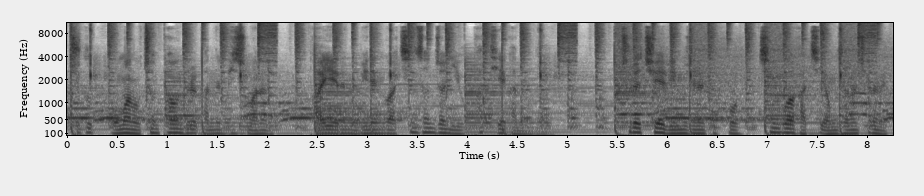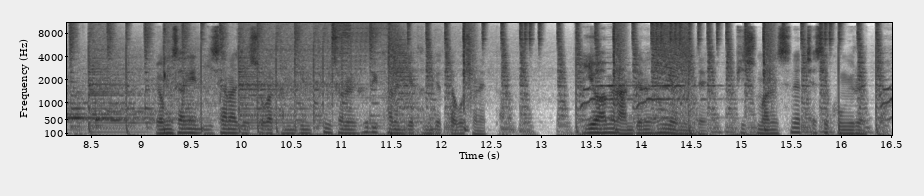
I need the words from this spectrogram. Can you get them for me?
주급 5만 5천 파운드를 받는 비수마는 바이에른 미넨과 친선전 이후 파티에 갔는데 술에 취해 리무진을 탔고 친구와 같이 영상을 촬영했다. 영상엔 이산화질소가 담긴 풍선을 흡입하는 게 담겼다고 전했다. 이어하면 안 되는 행위였는데 비수마는 스냅챗에 공유를 했다.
